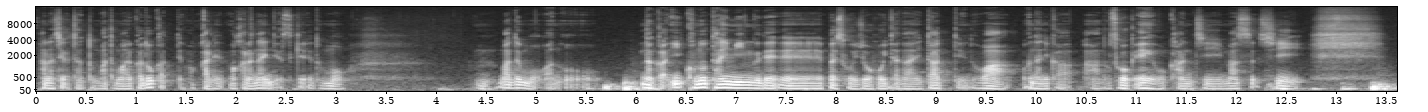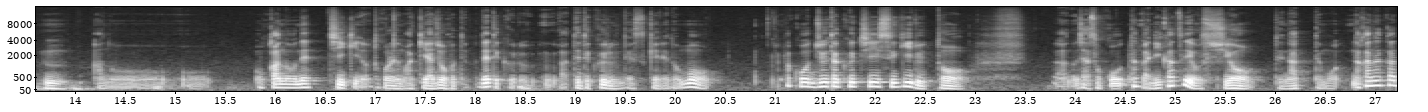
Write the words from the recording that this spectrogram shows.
話がちゃんとまとまるかどうかって分かれ分からないんですけれども、まあでもあのなんかこのタイミングで、え、やっぱりそういう情報をいただいたっていうのは何かあのすごく縁を感じますし、うん、あの他のね地域のところでも空き家情報って出てくる出てくるんですけれどもやっぱこう住宅地すぎるとあのじゃあそこをなんか利活用しようってなってもなかなか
